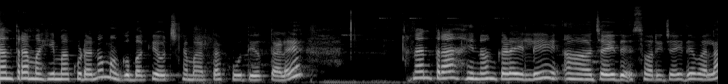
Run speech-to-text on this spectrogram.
ನಂತರ ಮಹಿಮಾ ಕೂಡ ಮಗು ಬಗ್ಗೆ ಯೋಚನೆ ಮಾಡ್ತಾ ಕೂತಿರ್ತಾಳೆ. ನಂತರ ಇನ್ನೊಂದು ಕಡೆ ಇಲ್ಲಿ ಜಯದೇವ್ ಸಾರಿ ಜಯದೇವ್ ಅಲ್ಲ,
